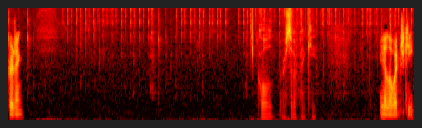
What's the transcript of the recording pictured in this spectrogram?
Critting. Gold silver peg key. Yellow edge key.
